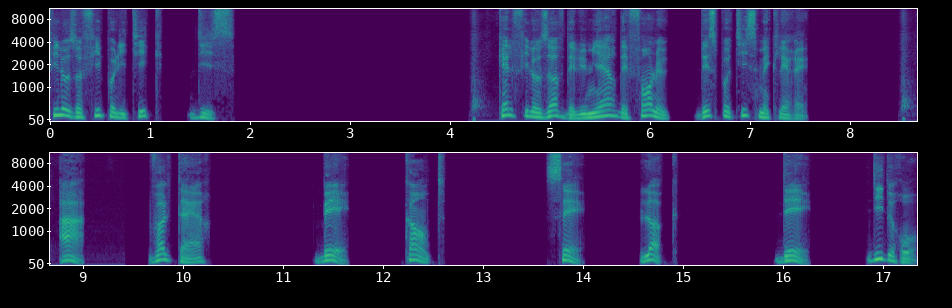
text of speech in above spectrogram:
Philosophie politique, 10. Quel philosophe des Lumières défend le despotisme éclairé? A. Voltaire. B. Kant. C. Locke. D. Diderot.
